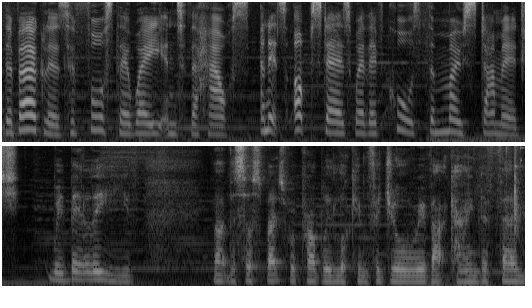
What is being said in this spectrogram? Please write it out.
The burglars have forced their way into the house, and it's upstairs where they've caused the most damage. We believe that the suspects were probably looking for jewellery, that kind of thing.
